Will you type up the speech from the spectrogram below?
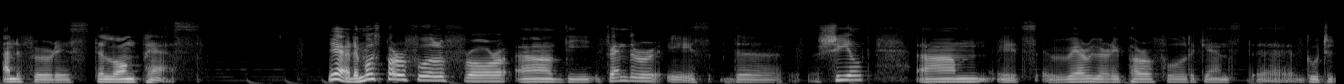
and the third is the long pass. Yeah, the most powerful for uh, the Fender is the shield. Um, it's very, very powerful against uh, good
